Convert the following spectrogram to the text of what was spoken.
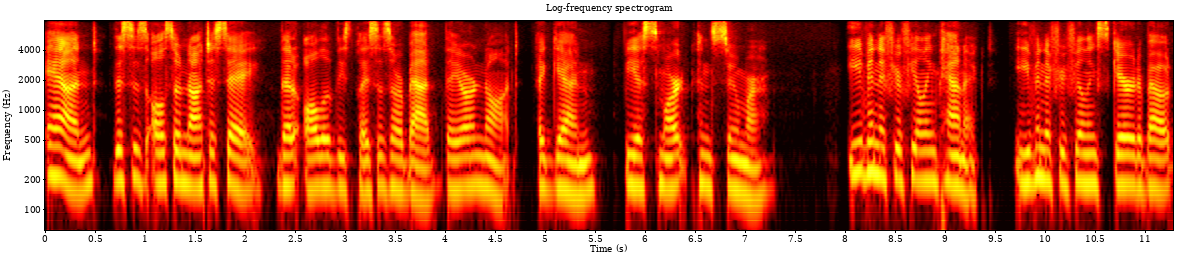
And this is also not to say that all of these places are bad. They are not. Again, be a smart consumer. Even if you're feeling panicked, even if you're feeling scared about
